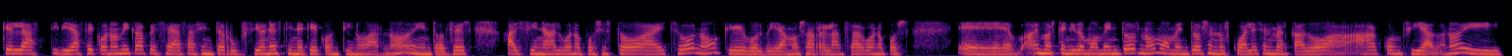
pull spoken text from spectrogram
que la actividad económica, pese a esas interrupciones, tiene que continuar, ¿no? Y entonces, al final, bueno, pues esto ha hecho, ¿no? Que volviéramos a relanzar, bueno, pues eh, hemos tenido momentos, ¿no? Momentos en los cuales el mercado ha, confiado, ¿no? Y,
